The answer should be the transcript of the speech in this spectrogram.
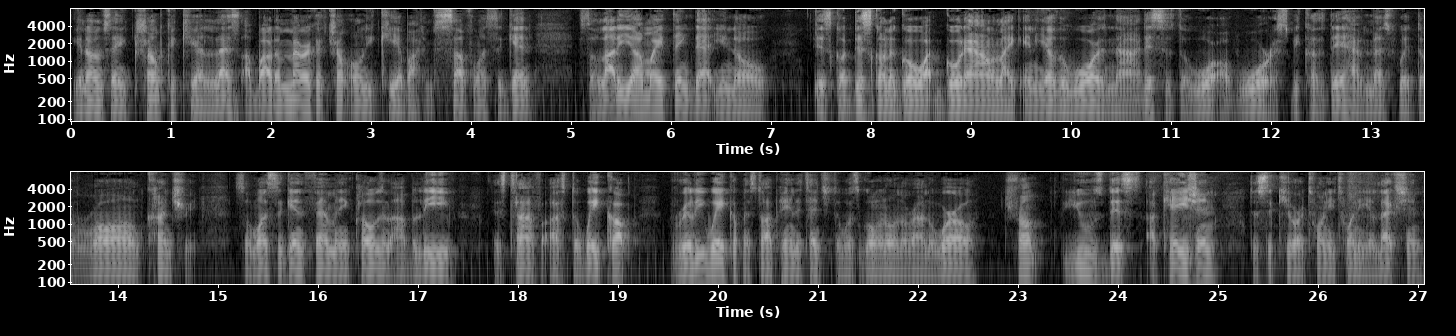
You know what I'm saying? Trump could care less about America. Trump only care about himself. Once again, so a lot of y'all might think that you know it's go, this going to go up, go down like any other wars. Nah, this is the war of wars because they have messed with the wrong country. So once again, family, in closing, I believe it's time for us to wake up, really wake up, and start paying attention to what's going on around the world. Trump used this occasion to secure a 2020 election,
